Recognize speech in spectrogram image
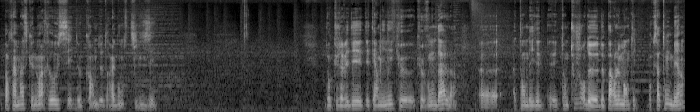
Il porte un masque noir rehaussé de cornes de dragon stylisées. Donc j'avais déterminé que, Vondal euh, attendait, toujours de, parlementer. Donc ça tombe bien.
